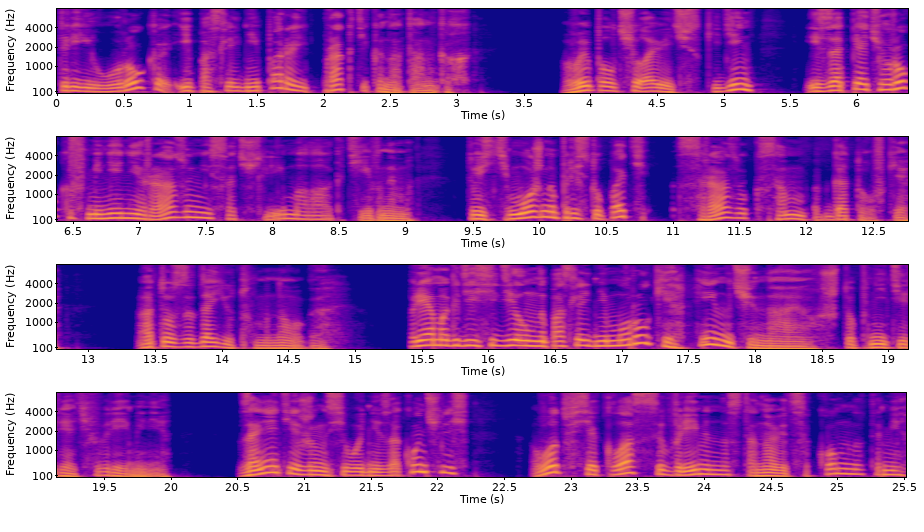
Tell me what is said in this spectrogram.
три урока и последней парой практика на танках. Выпал человеческий день, и за пять уроков меня ни разу не сочли малоактивным. То есть можно приступать сразу к самоподготовке, а то задают много. Прямо где сидел на последнем уроке и начинаю, чтоб не терять времени. Занятия же на сегодня закончились, вот все классы временно становятся комнатами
